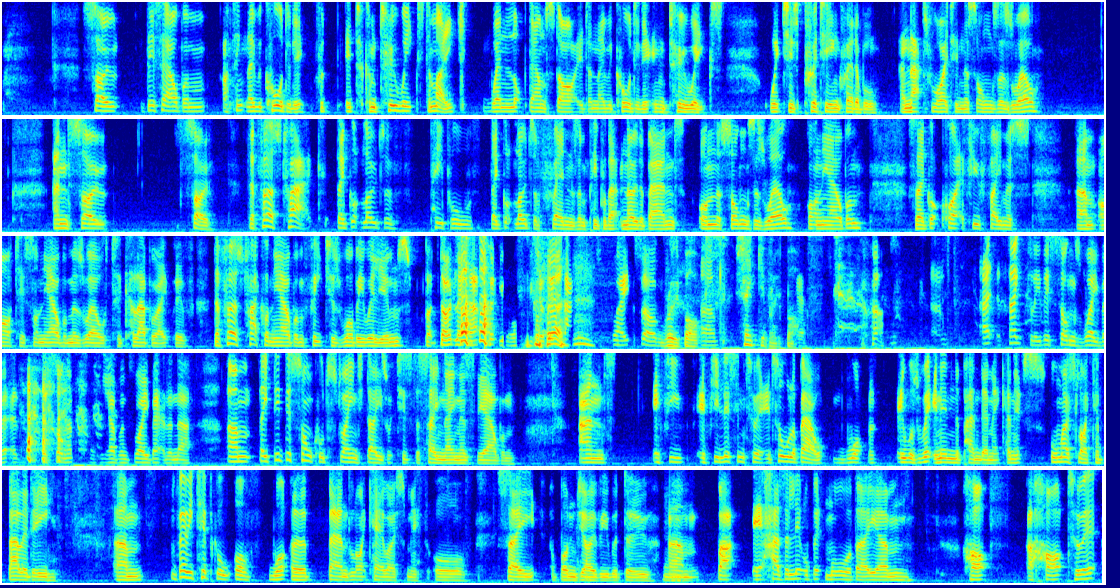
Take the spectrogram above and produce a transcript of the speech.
So this album, I think they recorded it for. It took them two weeks to make when lockdown started, and they recorded it in two weeks, which is pretty incredible. And that's writing the songs as well. And so so the first track they've got loads of people they've got loads of friends and people that know the band on the songs as well on the album so they've got quite a few famous um, artists on the album as well to collaborate with the first track on the album features robbie williams but don't let that put you off because it's a great song Rude box. Um, Shake your rude box. uh, thankfully, this song's way better. The song on the album's way better than that. Um, they did this song called "Strange Days," which is the same name as the album. And if you if you listen to it, it's all about what it was written in the pandemic, and it's almost like a ballady, um, very typical of what a band like Aerosmith or say a Bon Jovi would do. Um, but it has a little bit more of a um, heart a heart to it.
